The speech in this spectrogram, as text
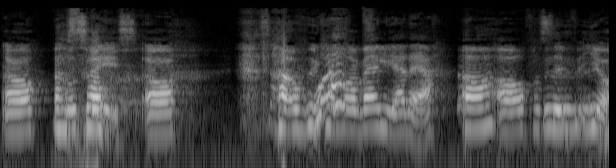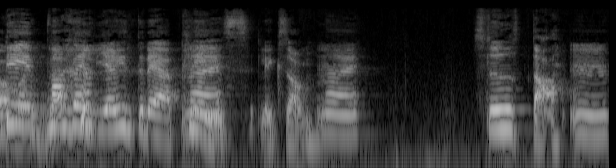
Ja, Alltså. precis. Ja. Så Hur kan man välja det? Ja, Ja, fast det man det, man väljer inte det, please. Liksom. Nej. Sluta. Mm.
